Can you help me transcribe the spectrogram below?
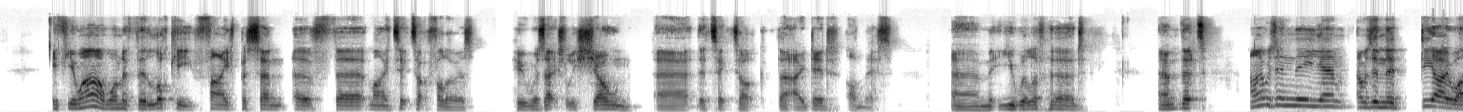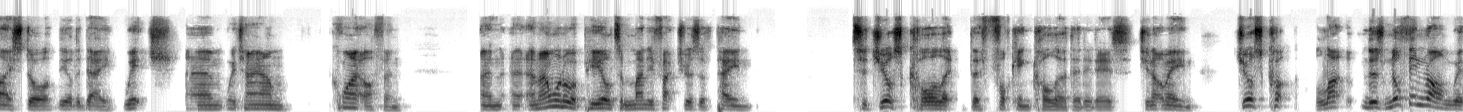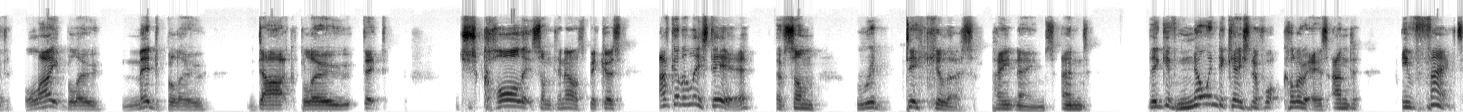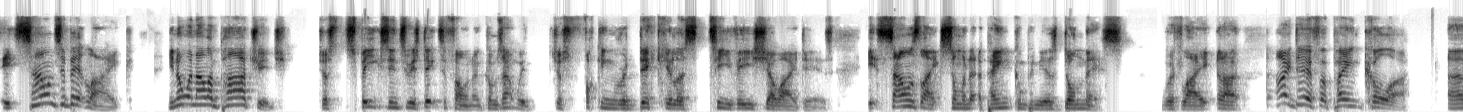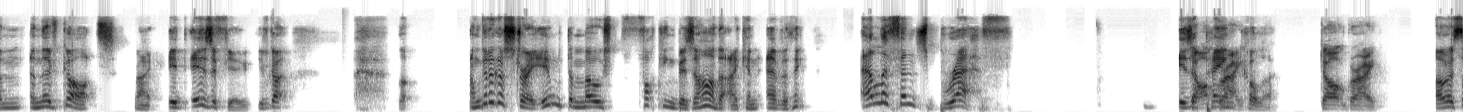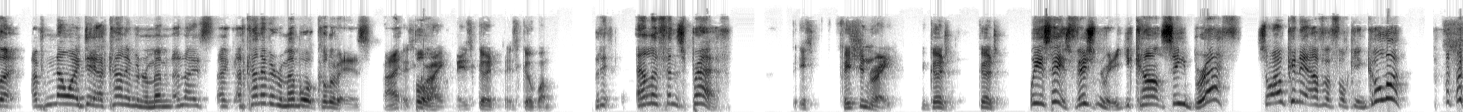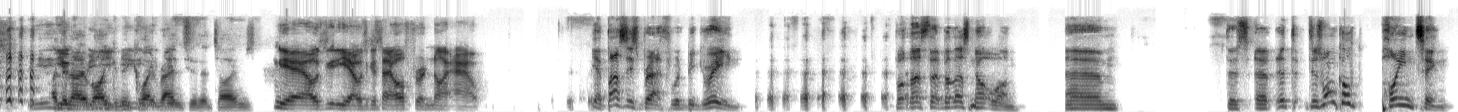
if you are one of the lucky 5% of uh, my TikTok followers who was actually shown uh, the TikTok that I did on this, um, you will have heard um, that I was in the um, I was in the DIY store the other day, which um, which I am quite often, and and I want to appeal to manufacturers of paint to just call it the fucking color that it is. Do you know what I mean? Just co- li- there's nothing wrong with light blue, mid blue, dark blue. That just call it something else because I've got a list here of some ridiculous paint names and they give no indication of what color it is. And in fact, it sounds a bit like you know when Alan Partridge just speaks into his dictaphone and comes out with just fucking ridiculous TV show ideas. It sounds like someone at a paint company has done this with like, know, idea for paint color. Um, and they've got, right, it is a few. You've got, look, I'm going to go straight in with the most fucking bizarre that I can ever think. Elephant's breath is Dark a paint grey. color. Dark grey. I was like, I've no idea. I can't even remember. No, it's, I, I can't even remember what color it is. Right, It's but, great. It's good. It's a good one. But it's elephant's breath. It's visionary. Good. Good. Well, you say it's visionary. You can't see breath. So how can it have a fucking color? I don't know. Mine can be quite rancid at times. Yeah, I was. Yeah, I was gonna say after a night out. Yeah, Baz's breath would be green, but that's the, but that's not one. Um, there's uh, it- there's one called pointing.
